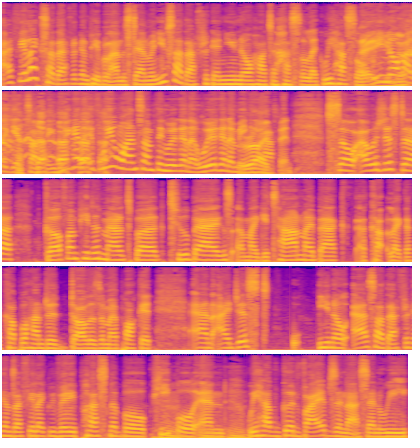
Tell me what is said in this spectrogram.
I feel like South African people understand when you're South African, you know how to hustle. Like we hustle, Hey, we know, know. how to get something. We're gonna, if we want something, we're gonna we're gonna make Right. it happen. So I was just a girl from Pietermaritzburg, two bags, uh, my guitar on my back, a cou- like a couple hundred dollars in my pocket, and I just. You know, as South Africans, I feel like we're very personable people, Mm, and we have good vibes in us, and we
